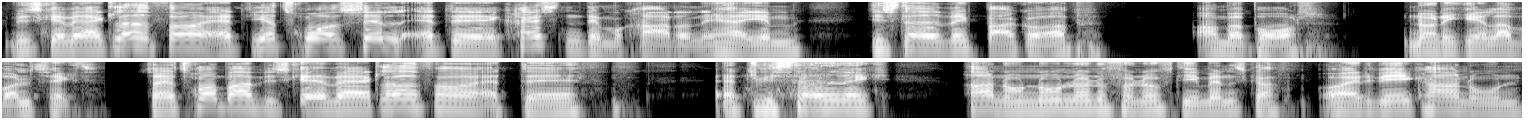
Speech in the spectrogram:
Vi skal være glade for, at jeg tror selv, at øh, kristendemokraterne herhjemme, de stadigvæk bare går op om abort, når det gælder voldtægt. Så jeg tror bare, at vi skal være glade for, at, øh, at vi stadigvæk har nogle nogenlunde fornuftige mennesker, og at vi ikke har nogle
